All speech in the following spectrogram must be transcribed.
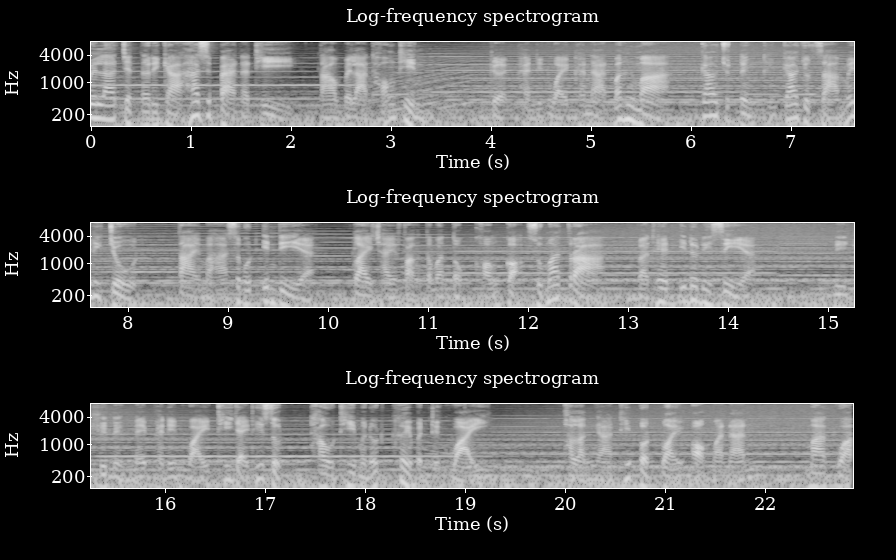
เวลา7นาฬิกา58 นาทีตามเวลาท้องถิ่น เกิดแผ่นดินไหวขนาดมหึมา 9.1 ถึง 9.3 เมกนิจูดใต้มหาสมุทรอินเดีย ใกล้ชายฝั่งตะวันตกของเกาะสุมาตรา ประเทศอินโดนีเซีย นี่คือหนึ่งในแผ่นดินไหวที่ใหญ่ที่สุดเท่าที่มนุษย์เคยบันทึกไว้ พลังงานที่ปลดปล่อยออกมานั้น มากกว่า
